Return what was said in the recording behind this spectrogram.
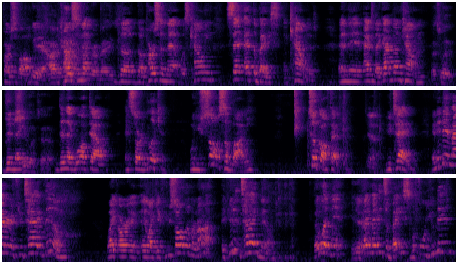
First of all, Yeah, The person that- the the person that was counting sat at the base and counted, and then after they got done counting, That's what Then they- she looked at. then they walked out and started looking. When you saw somebody, took off after them. Yeah. You tagged them, and it didn't matter if you tagged them, like or if, like if you saw them or not. If you didn't tag them, they wasn't it. Yeah. If they made it to base before you did,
